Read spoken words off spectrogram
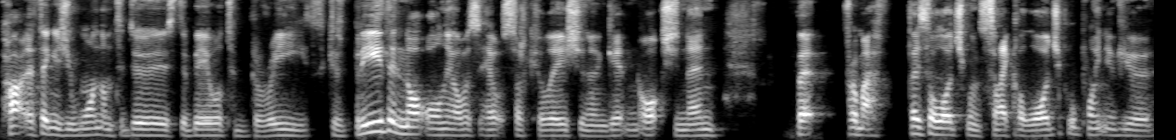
part of the thing is you want them to do is to be able to breathe because breathing not only obviously helps circulation and getting oxygen in, but from a physiological and psychological point of view,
